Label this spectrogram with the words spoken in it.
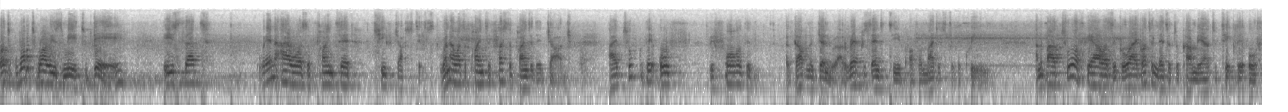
But what worries me today is that when I was appointed Chief Justice, when I was appointed, first appointed a judge, I took the oath before the Governor General, a representative of Her Majesty the Queen. And about two or three hours ago, I got a letter to come here to take the oath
